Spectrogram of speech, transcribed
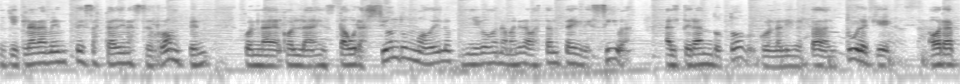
Y que claramente esas cadenas se rompen con la, con la instauración de un modelo que llegó de una manera bastante agresiva, alterando todo, con la libertad de altura que ahora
